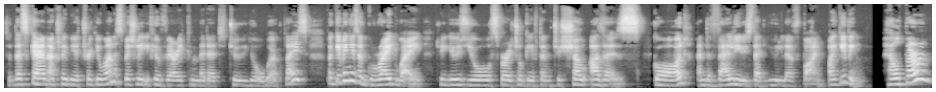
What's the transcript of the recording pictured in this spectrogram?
So this can actually be a tricky one especially if you're very committed to your workplace. But giving is a great way to use your spiritual gift and to show others god and the values that you live by by giving. Helper.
